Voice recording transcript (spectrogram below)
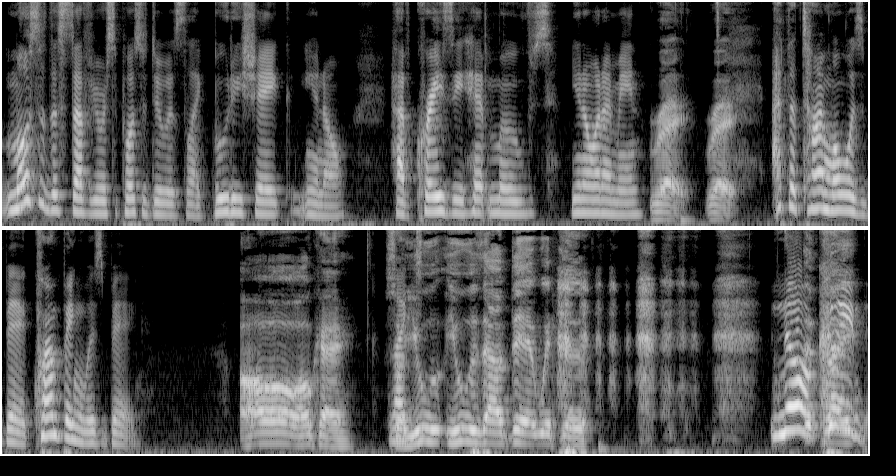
most of the stuff you were supposed to do is like booty shake, you know, have crazy hip moves. You know what I mean? Right, right. At the time, what was big? Crumping was big. Oh, okay. So Like- you you was out there with the No, Clayton,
